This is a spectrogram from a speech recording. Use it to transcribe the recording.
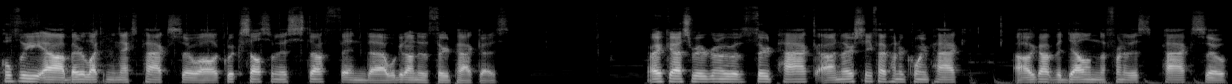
hopefully uh, better luck in the next pack. So I'll quick sell some of this stuff, and uh, we'll get on to the third pack, guys. Alright guys, so we're going to go to the third pack. Uh, another 7500 coin pack. Uh, we got Vidal in the front of this pack, so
